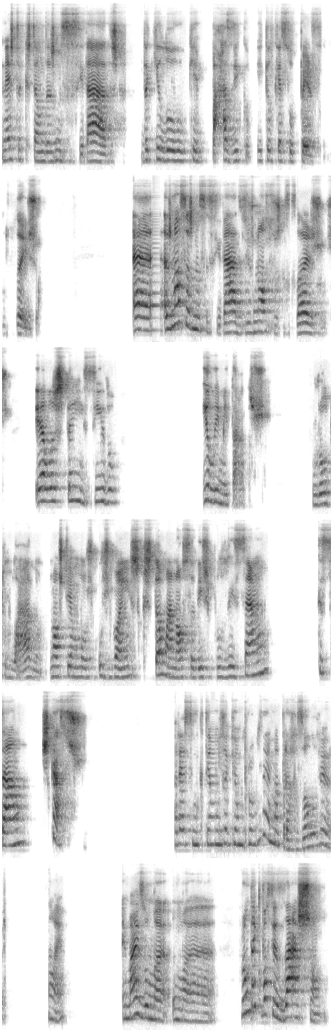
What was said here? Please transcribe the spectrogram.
nesta questão das necessidades, daquilo que é básico e aquilo que é supérfluo, o desejo. As nossas necessidades e os nossos desejos, elas têm sido ilimitados. Por outro lado, nós temos os bens que estão à nossa disposição que são escassos. Parece-me que temos aqui um problema para resolver, não é? É mais uma, uma. Por onde é que vocês acham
